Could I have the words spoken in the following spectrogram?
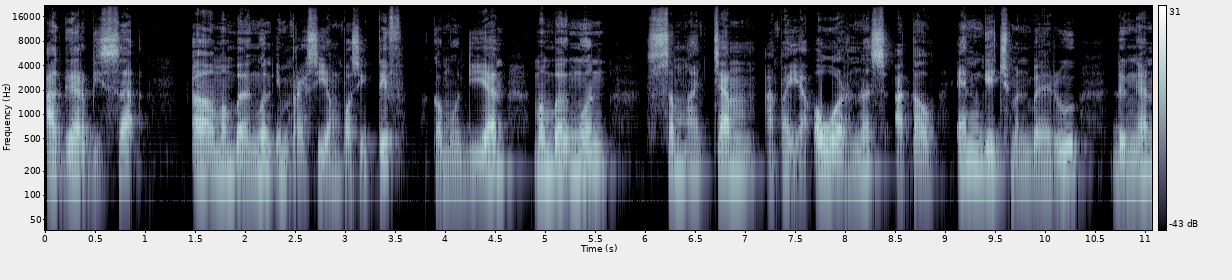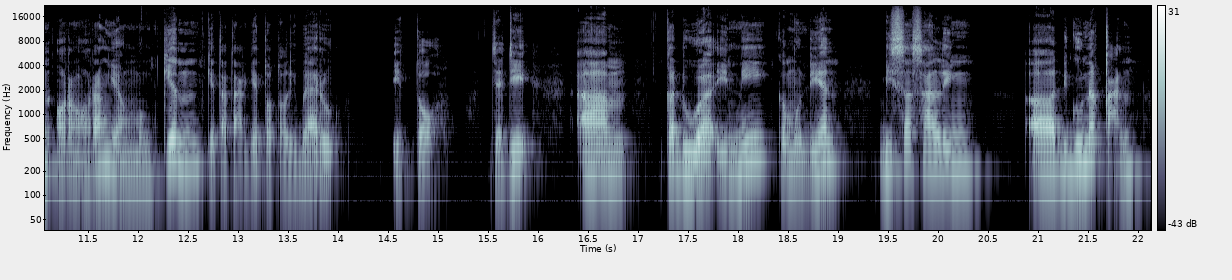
agar bisa uh, membangun impresi yang positif, kemudian membangun semacam apa ya awareness atau engagement baru dengan orang-orang yang mungkin kita target totally baru. Itu. Jadi um, kedua ini kemudian bisa saling uh, digunakan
